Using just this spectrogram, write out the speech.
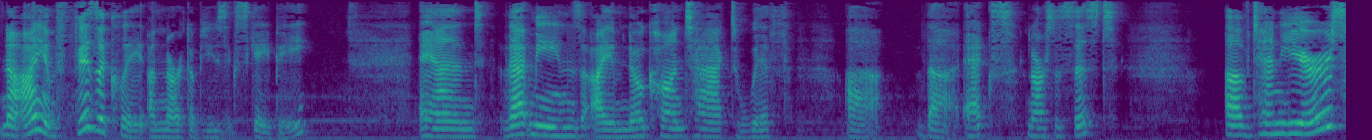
Now, I am physically a narc abuse escapee, and that means I am no contact with uh, the ex narcissist of 10 years,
